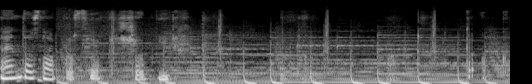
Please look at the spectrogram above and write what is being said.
Я не знаю просто, як ще більше. Так.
